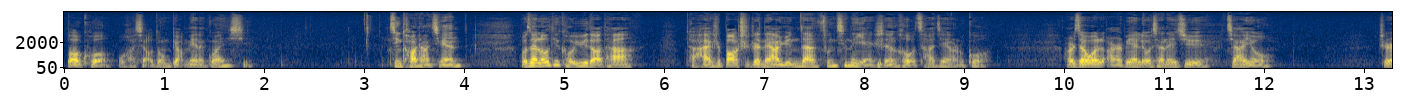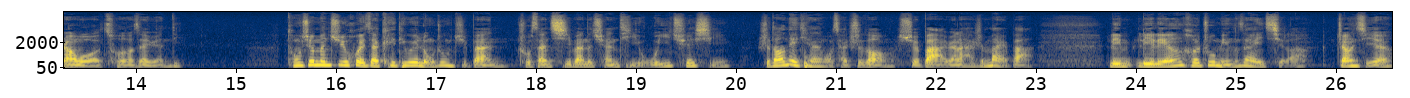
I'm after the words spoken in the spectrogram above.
包括我和小东表面的关系。进考场前，我在楼梯口遇到他，他还是保持着那样云淡风轻的眼神和我擦肩而过，而在我耳边留下那句“加油”，这让我错愕在原地。同学们聚会在 KTV 隆重举办，初三七班的全体无一缺席。直到那天，我才知道学霸原来还是麦霸。李李玲和朱明在一起了。张杰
